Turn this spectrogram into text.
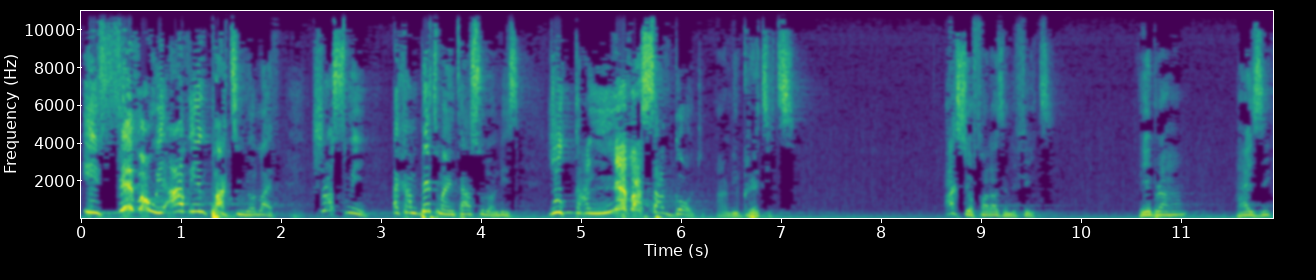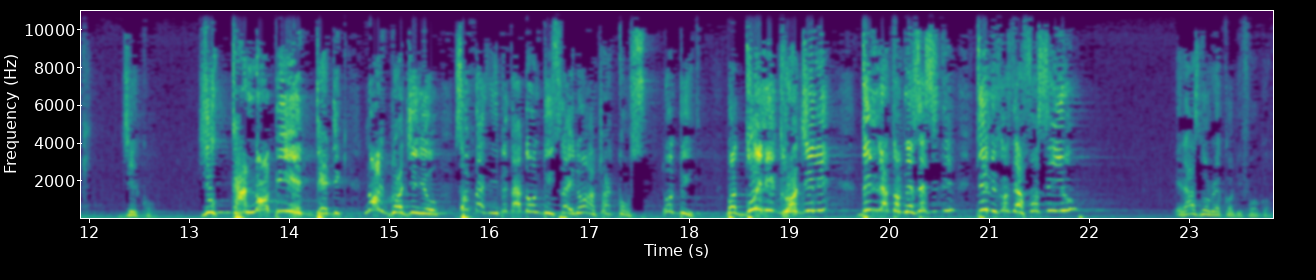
If favor will have impact in your life, trust me, I can bet my entire soul on this. You can never serve God and regret it. Ask your fathers in the faith Abraham, Isaac, Jacob. You cannot be a dedicated, not grudging you. Oh, sometimes it's better don't do it so you don't attract cause. Don't do it. But doing it grudgingly, doing it out of necessity, doing it because they are forcing you, it has no record before God.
